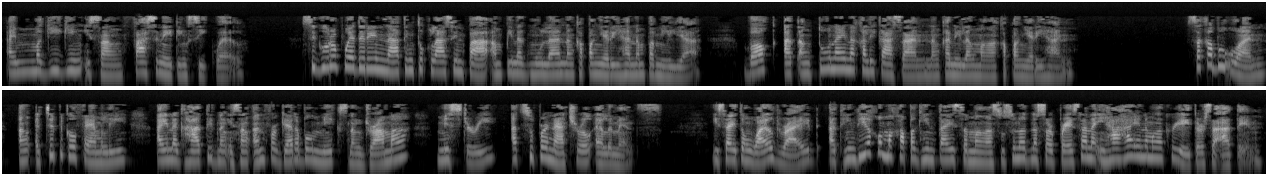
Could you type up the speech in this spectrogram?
ay magiging isang fascinating sequel. Siguro pwede rin nating tuklasin pa ang pinagmulan ng kapangyarihan ng pamilya Bok at ang tunay na kalikasan ng kanilang mga kapangyarihan. Sa kabuuan, ang Atypical Family ay naghatid ng isang unforgettable mix ng drama, mystery, at supernatural elements. Isa itong wild ride at hindi ako makapaghintay sa mga susunod na sorpresa na ihahain ng mga creator sa atin.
